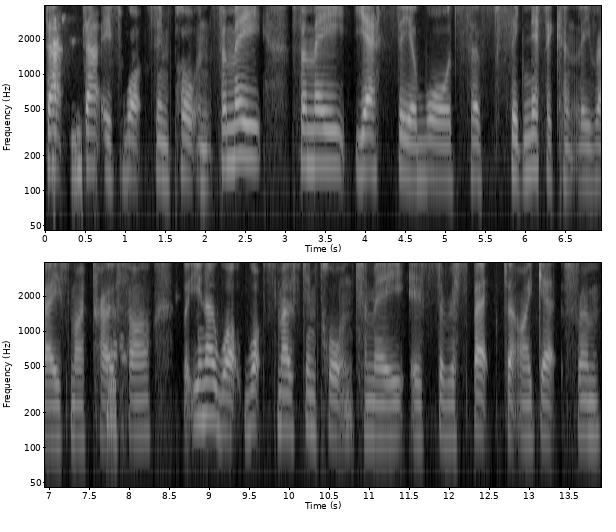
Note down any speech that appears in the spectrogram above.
That that is what's important for me. For me, yes, the awards have significantly raised my profile, but you know what? What's most important to me is the respect that I get from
